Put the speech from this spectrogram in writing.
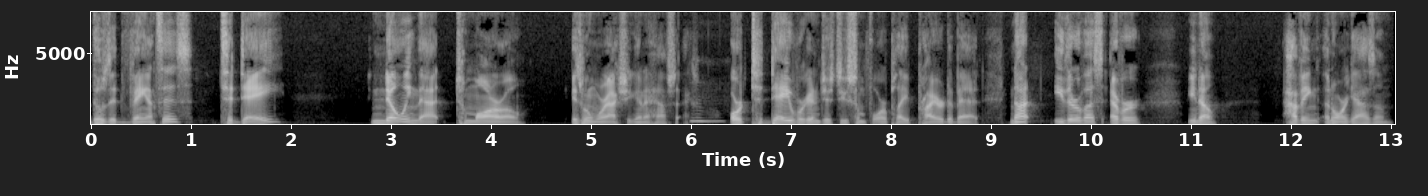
those advances today knowing that tomorrow is when we're actually going to have sex. Mm-hmm. Or today we're going to just do some foreplay prior to bed. Not either of us ever you know having an orgasm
